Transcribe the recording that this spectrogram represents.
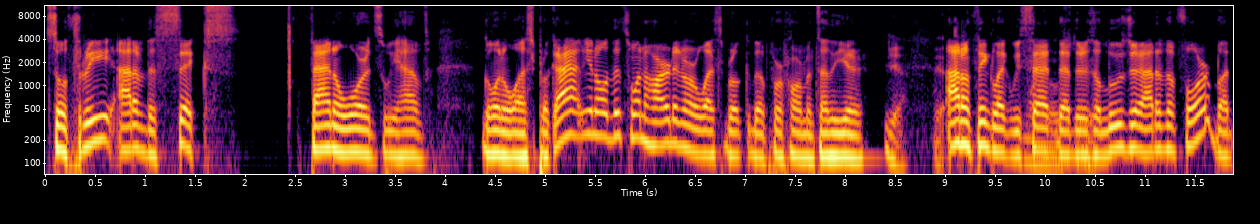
So three out of the six fan awards we have going to Westbrook. I, you know, this one Harden or Westbrook, the performance of the year. Yeah, yeah. I don't think, like we said, that there's a loser out of the four, but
